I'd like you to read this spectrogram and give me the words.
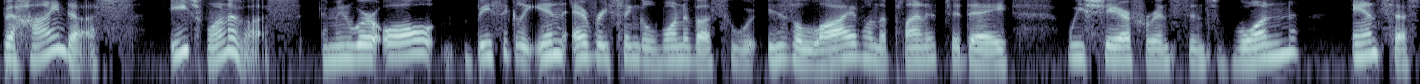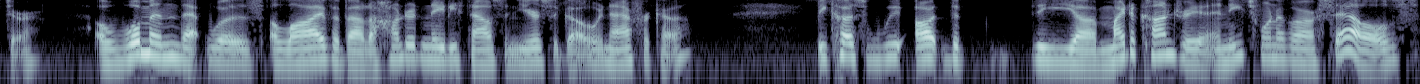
behind us, each one of us. I mean, we're all basically in every single one of us who is alive on the planet today. We share, for instance, one ancestor, a woman that was alive about 180,000 years ago in Africa, because we are the the uh, mitochondria in each one of our cells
